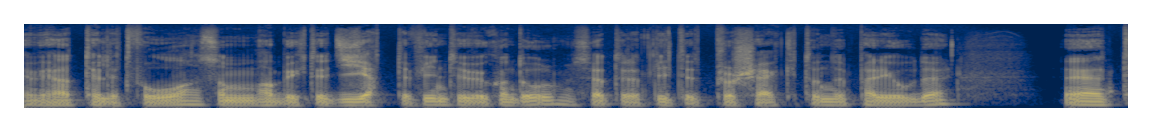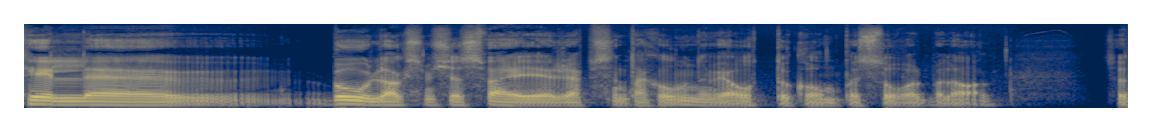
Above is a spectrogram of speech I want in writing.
Eh, vi har Tele2 som har byggt ett jättefint huvudkontor, sätter ett litet projekt under perioder. Eh, till eh, bolag som kör Sverige-representationen, vi har Ottocomp ett stålbolag. Så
